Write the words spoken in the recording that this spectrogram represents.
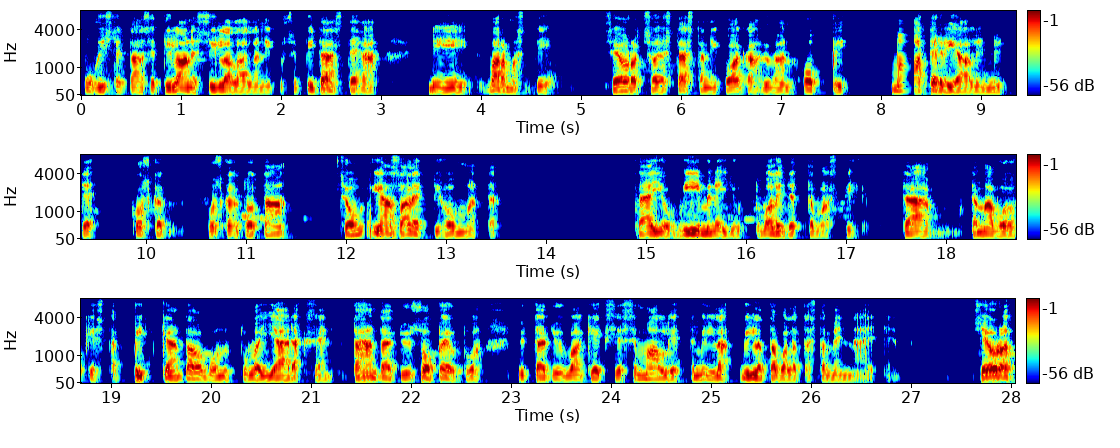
puhistetaan se tilanne sillä lailla, niin kuin se pitäisi tehdä, niin varmasti seurat saisi tästä niin kuin aika hyvän oppimateriaalin nyt, koska, koska tota, se on ihan saletti homma, että tämä ei ole viimeinen juttu valitettavasti. Tämä, tämä voi kestää pitkään, tämä on voinut tulla jäädäkseen. Tähän täytyy sopeutua. Nyt täytyy vain keksiä se malli, että millä, millä tavalla tästä mennään eteenpäin. Seurat,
